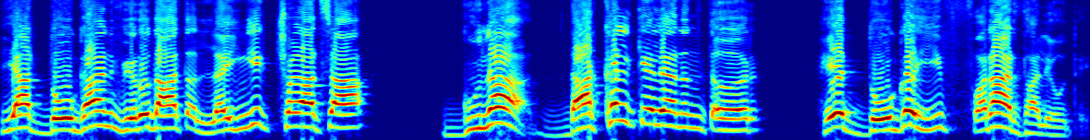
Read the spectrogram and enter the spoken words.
या दोघांविरोधात लैंगिक छळाचा गुन्हा दाखल केल्यानंतर हे दोघही फरार झाले होते.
